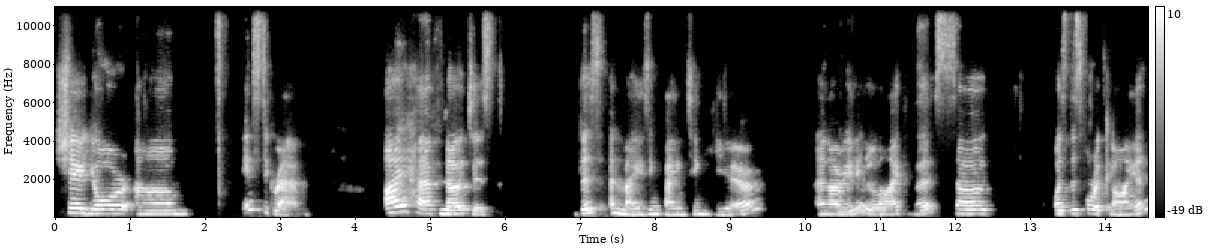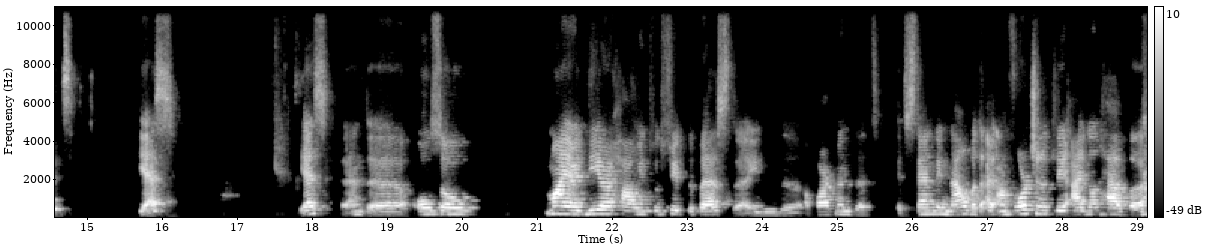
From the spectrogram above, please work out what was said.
share your um, Instagram. I have noticed this amazing painting here, and I really like this. So was this for a client? Yes yes and uh, also my idea how it would fit the best uh, in the apartment that it's standing now but I, unfortunately i don't have uh,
